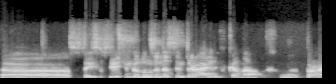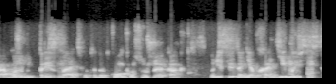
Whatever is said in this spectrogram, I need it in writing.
э, состоится в следующем году уже на центральных каналах. Пора, может быть, признать вот этот конкурс уже как ну, действительно необходимый всей стране,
